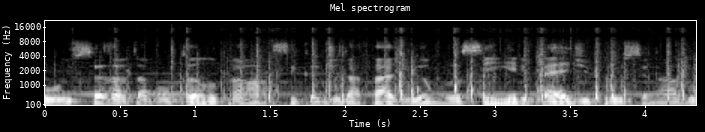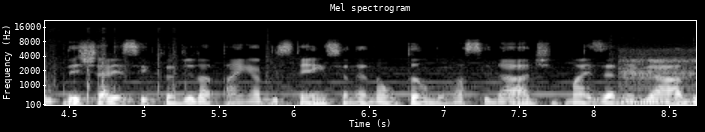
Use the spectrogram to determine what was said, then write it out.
o César está voltando para se candidatar, digamos assim. Ele pede para o Senado deixar ele se candidatar em abstência, né? Não estando na cidade, mas é negado.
